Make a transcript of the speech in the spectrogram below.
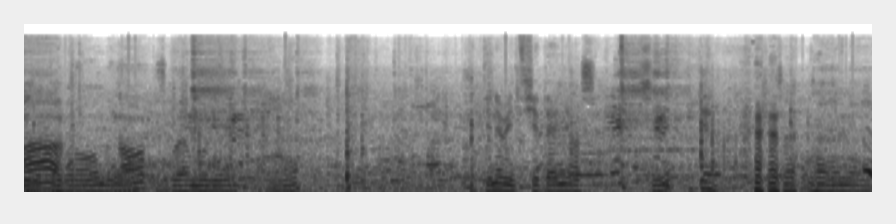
Ah, no, pues juega muy bien. Tiene 27 años. Sí. no, no, no,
